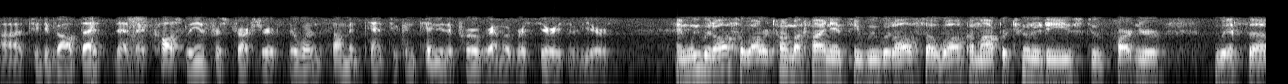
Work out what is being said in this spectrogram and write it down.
uh, to develop that, that, that costly infrastructure if there wasn't some intent to continue the program over a series of years. And we would also, while we're talking about financing, we would also welcome opportunities to partner with uh,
